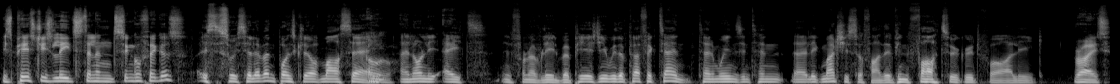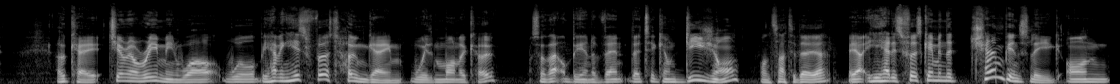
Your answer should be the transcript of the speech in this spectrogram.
Is PSG's lead still in single figures? It's, so it's 11 points clear of Marseille Oh. and only eight in front of Lille. But PSG with a perfect 10, 10 wins in 10 uh, league matches so far. They've been far too good for our league. Right. Okay. Thierry Henry, meanwhile, will be having his first home game with Monaco. So that'll be an event. They're taking on Dijon. On Saturday, yeah? Yeah, he had his first game in the Champions League on.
